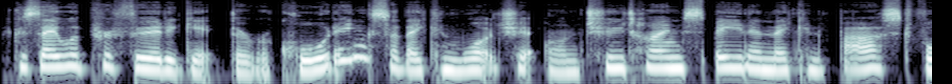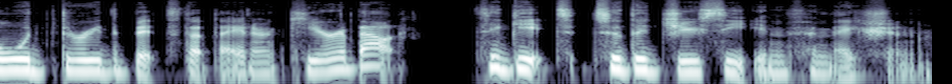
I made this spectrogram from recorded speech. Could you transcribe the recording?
because they would prefer to get the recording so they can watch it on two times speed and they can fast forward through the bits that they don't care about to get to the juicy information.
